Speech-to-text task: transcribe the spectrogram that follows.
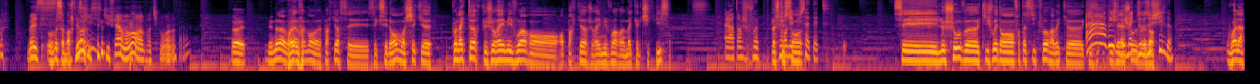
bah, c'est Oh, ça marche c'est bien. ce qu'il c'est ce qu'il fait à un moment hein, pratiquement. hein. Ouais. Mais non, non, vra- vraiment, euh, Parker, c'est c'est excellent. Moi, je sais que qu'un acteur que j'aurais aimé voir en, en Parker, j'aurais aimé voir euh, Michael Chiklis. Alors attends, je vois, Parce je que remets son- plus sa tête. c'est le chauve euh, qui jouait dans Fantastic Four avec. euh, qui, Ah oui, le mec chose, de euh, The Shield. Voilà.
